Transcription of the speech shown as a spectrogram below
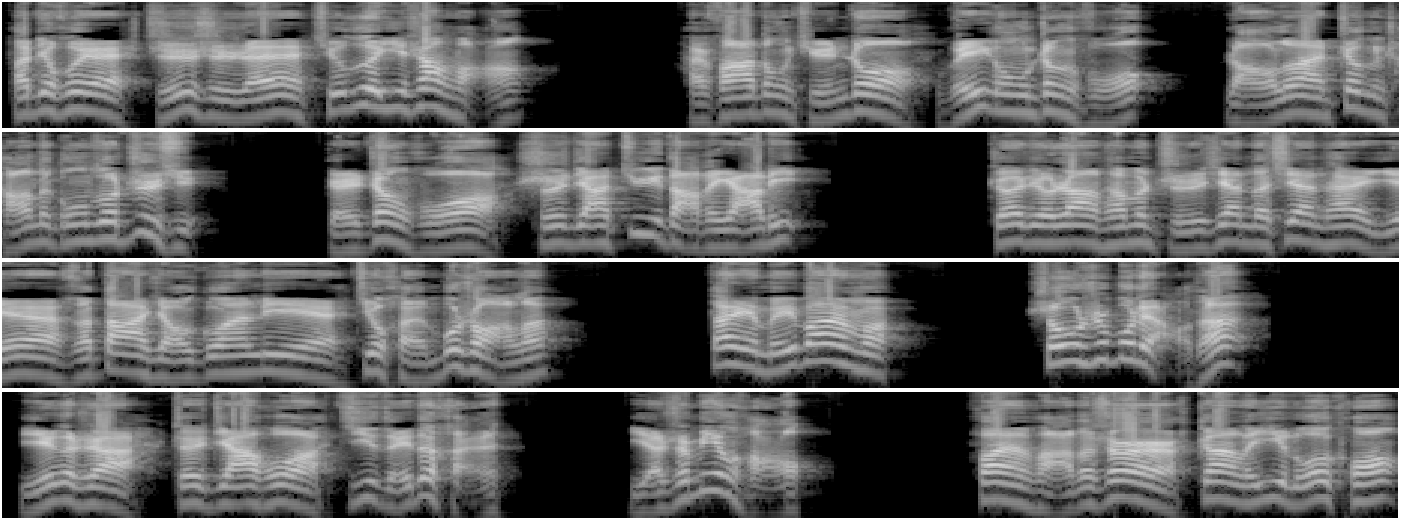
他就会指使人去恶意上访，还发动群众围攻政府，扰乱正常的工作秩序，给政府施加巨大的压力。这就让他们知县的县太爷和大小官吏就很不爽了，但也没办法，收拾不了他。一个是这家伙鸡贼的很，也是命好，犯法的事儿干了一箩筐，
